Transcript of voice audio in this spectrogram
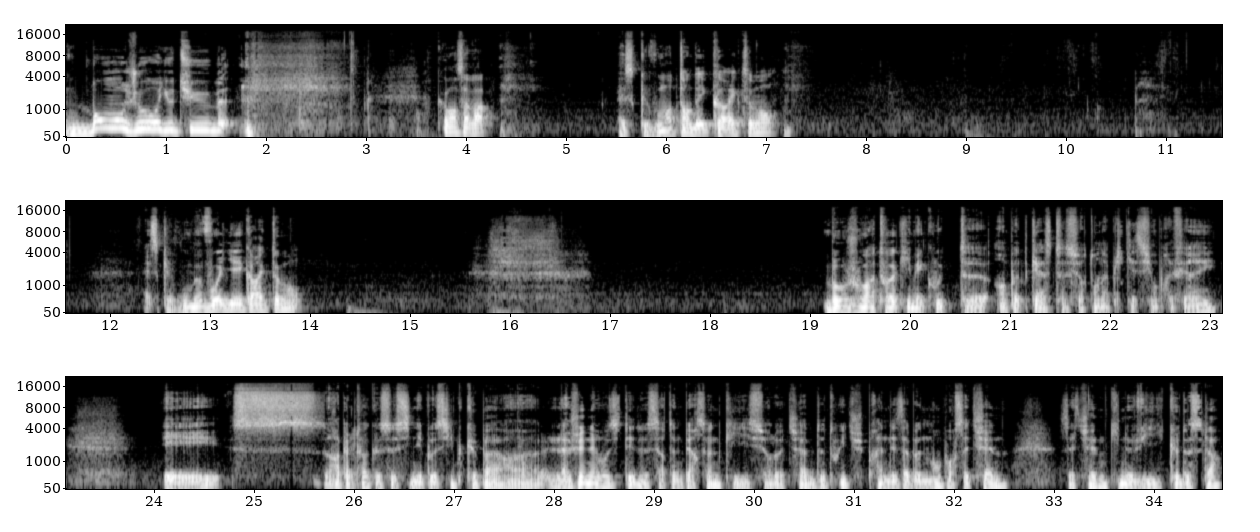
Bonjour YouTube. Comment ça va? Est-ce que vous m'entendez correctement? Est-ce que vous me voyez correctement? Bonjour à toi qui m'écoute euh, en podcast sur ton application préférée. Et rappelle-toi que ceci n'est possible que par euh, la générosité de certaines personnes qui, sur le chat de Twitch, prennent des abonnements pour cette chaîne, cette chaîne qui ne vit que de cela.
